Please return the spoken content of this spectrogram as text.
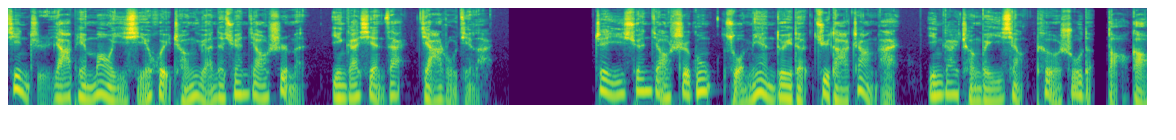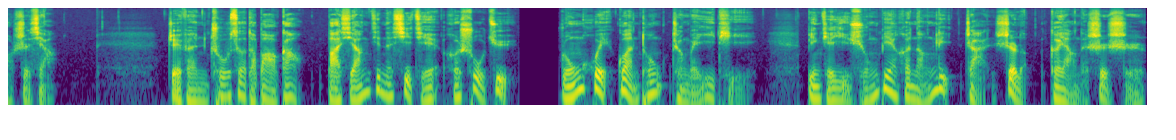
禁止鸦片贸易协会成员的宣教士们应该现在加入进来。这一宣教事工所面对的巨大障碍，应该成为一项特殊的祷告事项。这份出色的报告把详尽的细节和数据融会贯通，成为一体，并且以雄辩和能力展示了各样的事实。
